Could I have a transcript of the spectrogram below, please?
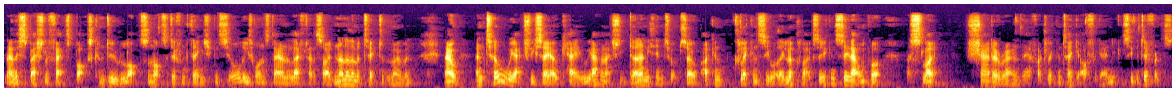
Now this special effects box can do lots and lots of different things. You can see all these ones down the left hand side. None of them are ticked at the moment. Now until we actually say OK we haven't actually done anything to them. So I can click and see what they look like. So you can see that one put a slight shadow around there. If I click and take it off again you can see the difference.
